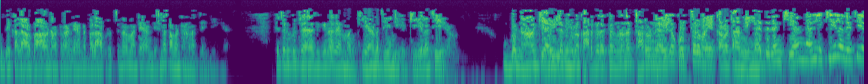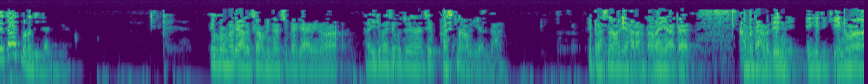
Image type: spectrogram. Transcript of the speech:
උදේකලාව භාවනා කරන්න යන්න බලාපොරොත්තු වෙනවා මට යන්න ඉස්සලා කමටහනක් දෙන්න කියලා. ඒතර පුත්‍රයාට කියනවා දැන් මම කියන්න තියෙන ටික කියලා තියෙනවා. ඔබ නාකි ඇවිල්ලා මෙහෙම කරදර කරනවා නම් තරුණය ඇවිල්ලා කොච්චර මගේ කමටහන් ඉල්ලයිද දැන් කියන්නේ හරිය කියලා නැති තවත් මොනවද ඉල්ලන්නේ. ඒ කොහොමද අර ස්වාමීන් වහන්සේ බැගෑවෙනවා ඊට පස්සේ බුදුරජාණන්සේ ප්‍රශ්නාවලියක් දානවා. ඒ ප්‍රශ්නාවලිය හරහා තමයි යාට කමටහන දෙන්නේ. ඒකෙදි කියනවා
